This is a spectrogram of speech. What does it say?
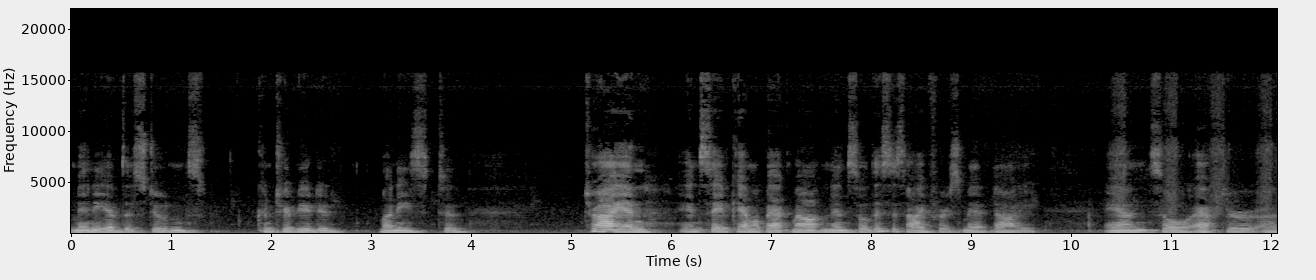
many of the students contributed monies to try and, and save Camelback Mountain. And so this is how I first met Dottie. And so after uh,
